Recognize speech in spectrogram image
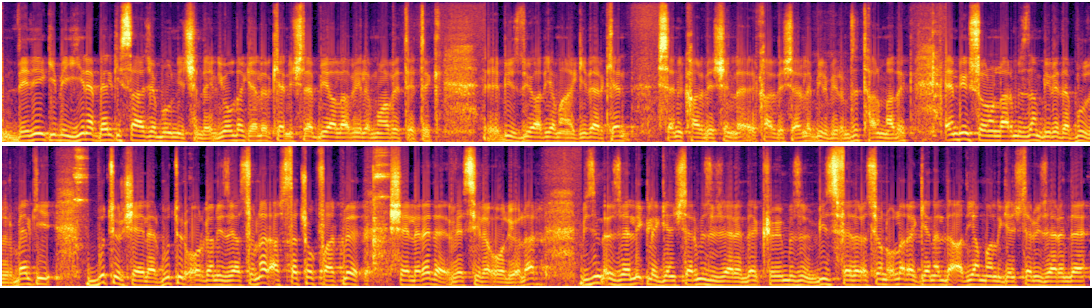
Dediği gibi yine belki sadece bunun için değil. Yolda gelirken işte bir abiyle muhabbet ettik. Ee, biz diyor Adıyaman'a giderken senin kardeşinle, kardeşlerle birbirimizi tanımadık. En büyük sorunlarımızdan biri de budur. Belki bu tür şeyler, bu tür organizasyonlar aslında çok farklı şeylere de vesile oluyorlar. Bizim özellikle gençlerimiz üzerinde köyümüzün, biz federasyon olarak genelde Adıyamanlı gençler üzerinde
